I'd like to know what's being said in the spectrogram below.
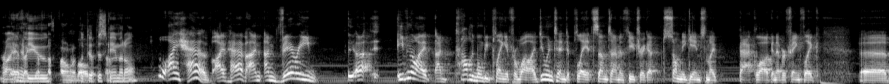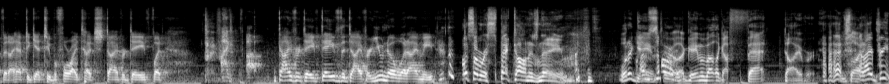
Ryan, have, have like, you a phone with looked of at this so. game at all? Oh, I have. I have. I'm. I'm very. Uh, even though I, I probably won't be playing it for a while, I do intend to play it sometime in the future. I got so many games in my backlog and everything like uh, that I have to get to before I touch Diver Dave. But I, uh, Diver Dave, Dave the Diver, you know what I mean. put some respect on his name. What a game! sorry. Too. A game about like a fat diver. Like, and I pre-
